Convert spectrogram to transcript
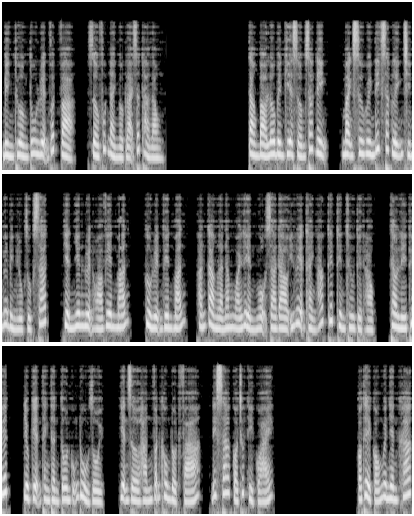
bình thường tu luyện vất vả, giờ phút này ngược lại rất thả lòng. Tàng bảo lâu bên kia sớm xác định, Mạnh sư huynh đích xác lĩnh 90 bình lục dục sát, hiển nhiên luyện hóa viên mãn, cử luyện viên mãn, hắn càng là năm ngoái liền ngộ ra đào ý luyện thành hắc thiết thiên thư tuyệt học. Theo lý thuyết, điều kiện thành thần tôn cũng đủ rồi, hiện giờ hắn vẫn không đột phá, đích xác có chút kỳ quái. Có thể có nguyên nhân khác.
